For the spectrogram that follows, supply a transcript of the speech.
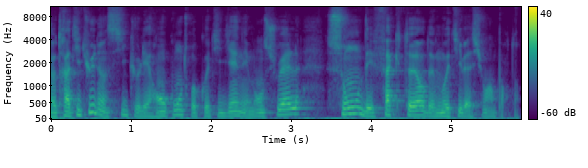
Notre attitude ainsi que les rencontres quotidiennes et mensuelles sont des facteurs de motivation importants.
